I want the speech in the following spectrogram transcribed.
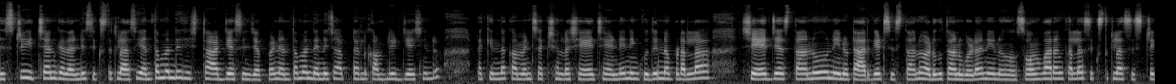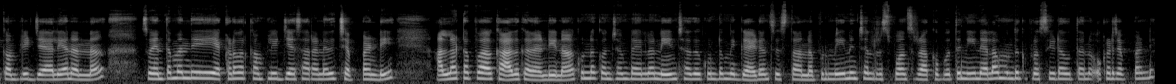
హిస్టరీ ఇచ్చాను కదండి సిక్స్త్ క్లాస్. ఎంతమంది స్టార్ట్ చేసింది చెప్పండి. ఎంతమంది ఎన్ని చాప్టర్లు కంప్లీట్ చేసిండ్రు? నా కింద కమెంట్ సెక్షన్లో షేర్ చేయండి. నేను కుదిరినప్పుడల్లా షేర్ చేస్తాను. నేను టార్గెట్స్ ఇస్తాను. అడుగుతాను కూడా. నేను సోమవారం కల్లా సిక్స్త్ క్లాస్ హిస్టరీ కంప్లీట్ చేయాలి అని అన్నా. సో ఎంతమంది ఎక్కడ వరకు కంప్లీట్ చేశారనేది చెప్పండి. అల్లటప్ప కాదు కదండి. నాకున్న కొంచెం టైంలో నేను చదువుకుంటూ మీకు గైడెన్స్ ఇస్తాను అన్నప్పుడు మీ నుంచి రెస్పాన్స్ రాకపోతే నేను ఎలా ముందుకు ప్రొసీడ్ అవుతాను? ఒకటి చెప్పండి.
